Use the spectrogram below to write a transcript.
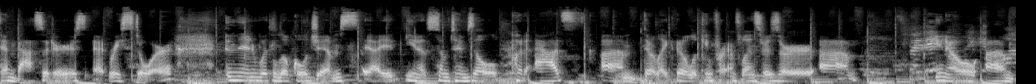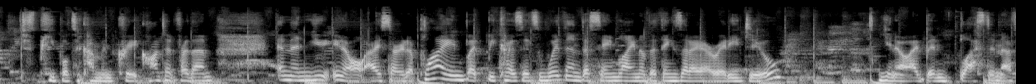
ambassadors at Restore. And then with local gyms, I, you know, sometimes they'll put ads. Um, they're like they're looking for influencers or um, you know um, just people to come and create content for them. And then you you know I started applying, but because it's within the same line of the things that I already do, you know, I've been blessed enough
